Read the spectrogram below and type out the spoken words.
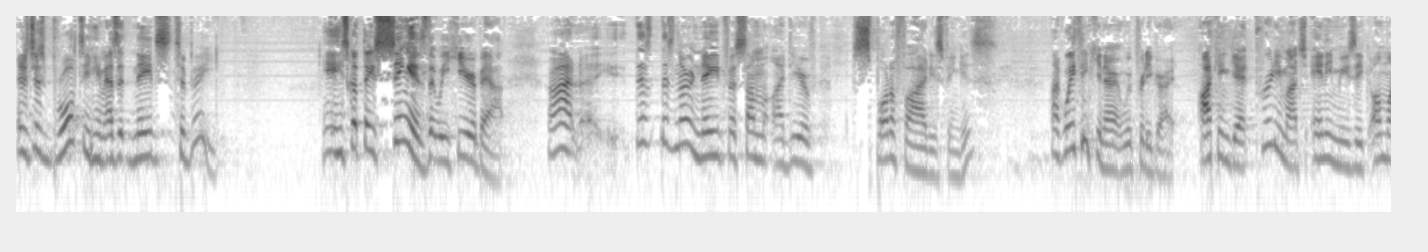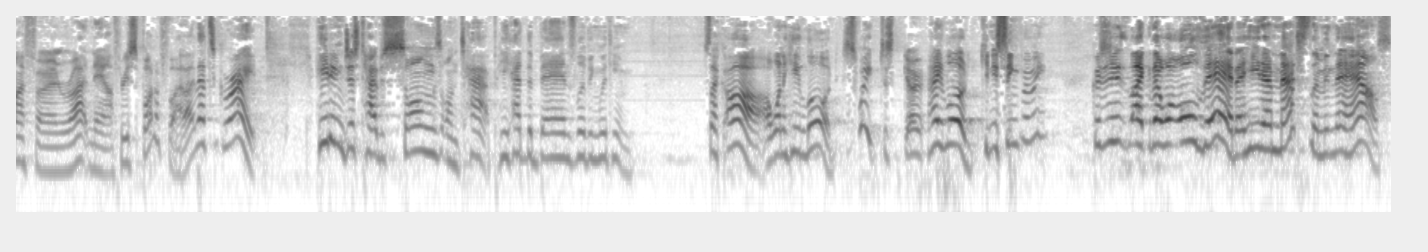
And it's just brought to him as it needs to be. He's got these singers that we hear about. Right? There's, there's no need for some idea of Spotify at his fingers. Like we think, you know, we're pretty great. I can get pretty much any music on my phone right now through Spotify. Like that's great. He didn't just have songs on tap, he had the bands living with him. It's like, oh, I want to hear Lorde. Sweet, just go, hey, Lorde, can you sing for me? Because like they were all there, that he'd amassed them in their house.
